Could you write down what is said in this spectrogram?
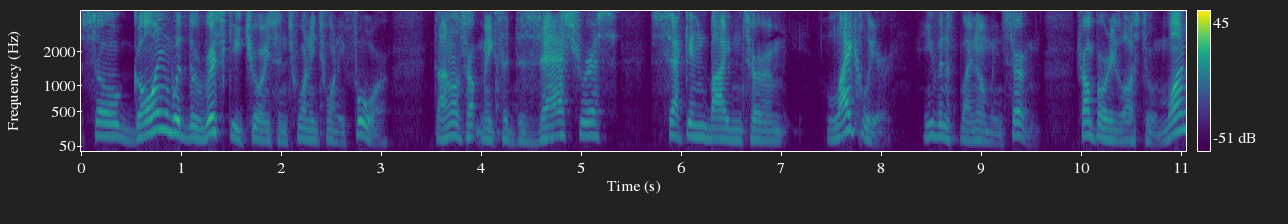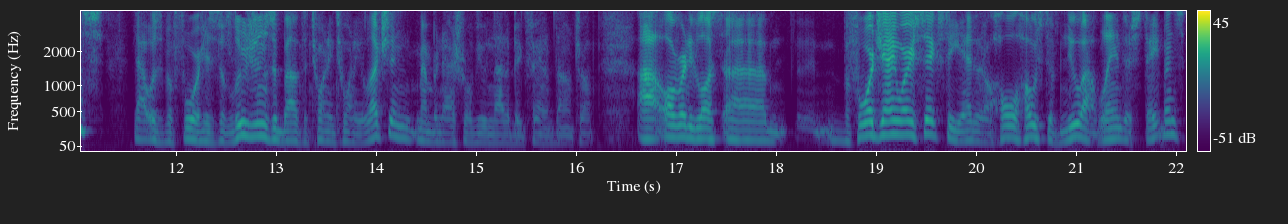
so, going with the risky choice in 2024, Donald Trump makes a disastrous second Biden term likelier, even if by no means certain. Trump already lost to him once. That was before his delusions about the 2020 election. Remember, National Review, not a big fan of Donald Trump. Uh, already lost um, before January 6th. He added a whole host of new outlandish statements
